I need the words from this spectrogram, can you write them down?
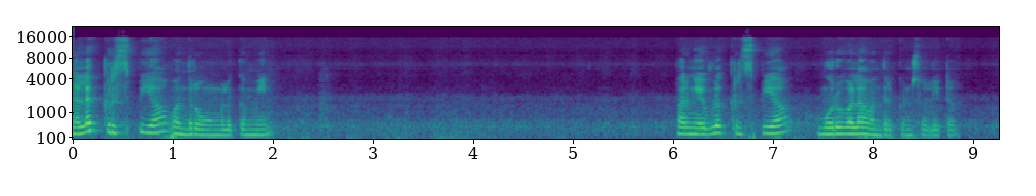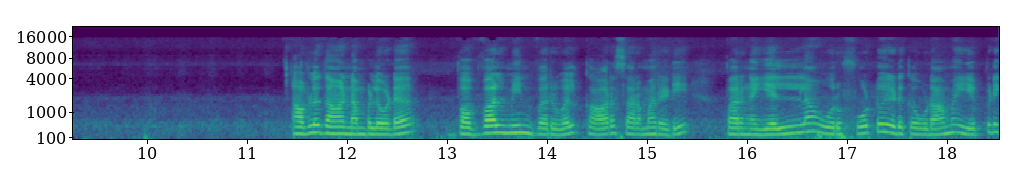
நல்லா கிறிஸ்பியாக வந்துடும் உங்களுக்கு மீன். பாருங்கள் எவ்வளோ கிறிஸ்பியாக முருவலாக வந்திருக்குன்னு சொல்லிட்டு. அவ்வளோதான் நம்மளோட வவ்வால் மீன் வறுவல் காரசாரமாக ரெடி பாருங்கள் எல்லாம் ஒரு ஃபோட்டோ எடுக்க விடாமல் எப்படி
